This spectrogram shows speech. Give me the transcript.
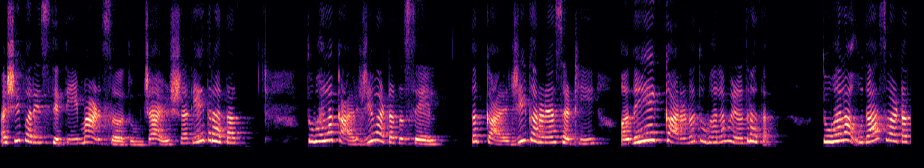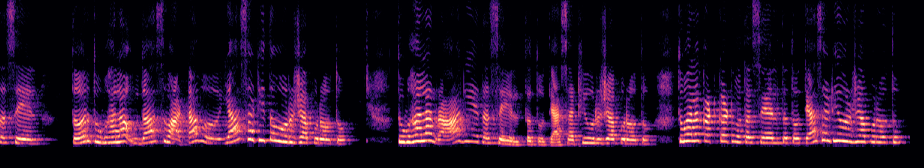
अशी परिस्थिती माणसं तुमच्या आयुष्यात येत राहतात. तुम्हाला काळजी वाटत असेल तर काळजी करण्यासाठी अनेक कारणं तुम्हाला मिळत राहतात. तुम्हाला उदास वाटत असेल तर तुम्हाला उदास वाटावं यासाठी तो ऊर्जा पुरवतो. तुम्हाला राग येत असेल तर तो त्यासाठी ऊर्जा पुरवतो. तुम्हाला कटकट होत असेल तर तो त्यासाठी ऊर्जा पुरवतो.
